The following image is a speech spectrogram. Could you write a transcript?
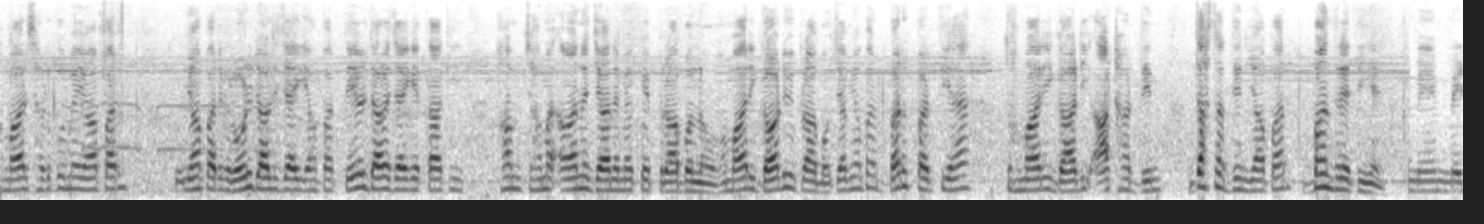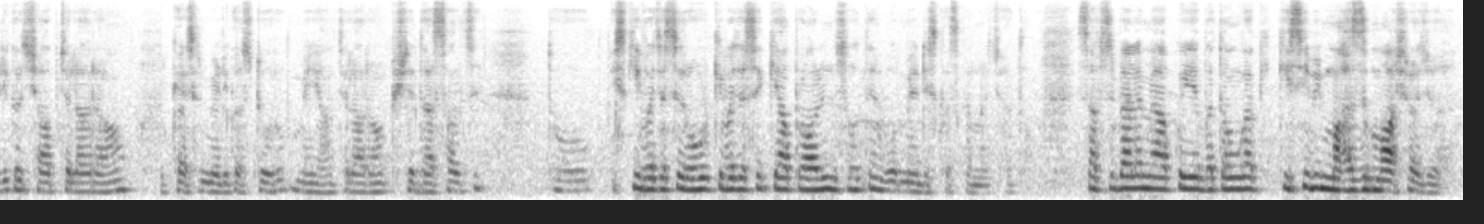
ہماری سڑکوں میں یہاں پر یہاں پر روڈ ڈالی جائے گی یہاں پر تیل ڈالا جائے گا تاکہ ہم ہمیں آنے جانے میں کوئی پرابلم نہ ہو، ہماری گاڑی بھی پرابلم ہو۔ جب یہاں پر برف پڑتی ہے، تو ہماری گاڑی آٹھ آٹھ دن، دس دس دن یہاں پر بند رہتی ہے۔ میں میڈیکل شاپ چلا رہا ہوں، کیسر میڈیکل سٹور۔ میں یہاں چلا رہا ہوں پچھلے دس سال سے۔ تو اس کی وجہ سے، روڈ کی وجہ سے کیا پرابلمس ہوتے ہیں، وہ میں ڈسکس کرنا چاہتا ہوں۔ سب سے پہلے میں آپ کو یہ بتاؤں گا کہ کسی بھی مہذب معاشرہ جو ہے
